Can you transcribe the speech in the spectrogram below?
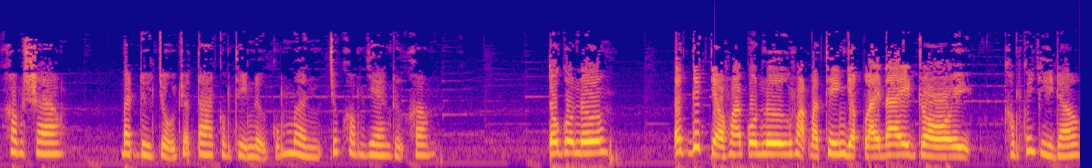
Không sao, Bạch đường chủ cho ta cùng thị nữ của mình chút không gian được không? Tô cô nương, ít nhất chờ hoa cô nương hoặc là thiên giật lại đây rồi... Không có gì đâu,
